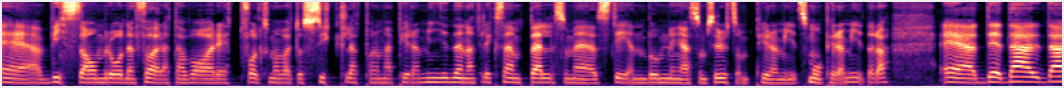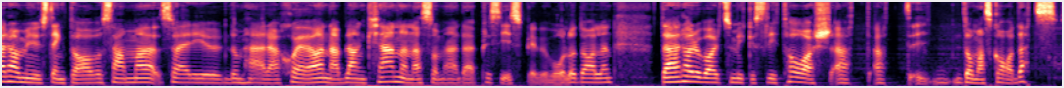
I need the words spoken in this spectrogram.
eh, vissa områden för att det har varit folk som har varit och cyklat på de här pyramiderna till exempel som är stenbumlingar som ser ut som pyramid, små pyramider. Då. Eh, det, där, där har man ju stängt av och samma så är det ju de här sjöarna, blankkärnorna som är där precis bredvid Vålådalen. Där har det varit så mycket slitage att, att de har skadats.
